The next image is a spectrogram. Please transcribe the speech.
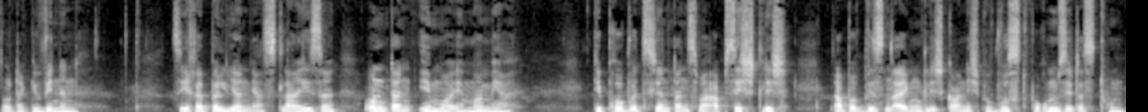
oder gewinnen. Sie rebellieren erst leise und dann immer, immer mehr. Die provozieren dann zwar absichtlich, aber wissen eigentlich gar nicht bewusst, warum sie das tun.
